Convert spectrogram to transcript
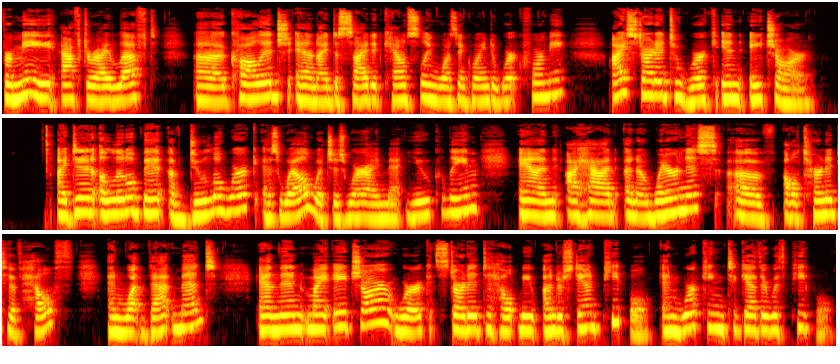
For me, after I left uh, college and I decided counseling wasn't going to work for me, I started to work in HR. I did a little bit of doula work as well, which is where I met you, Kaleem. And I had an awareness of alternative health and what that meant. And then my HR work started to help me understand people and working together with people.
